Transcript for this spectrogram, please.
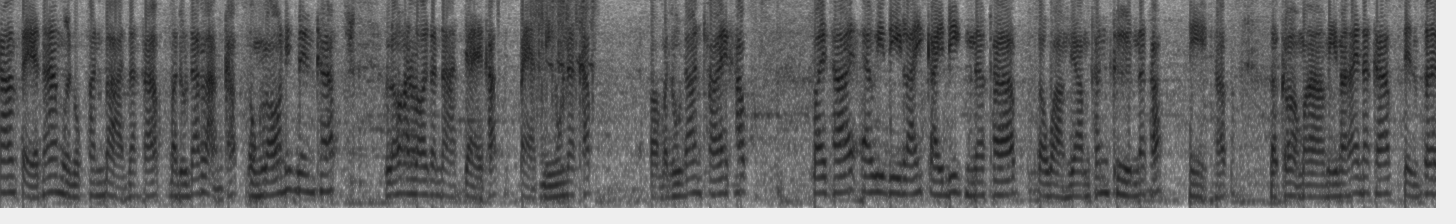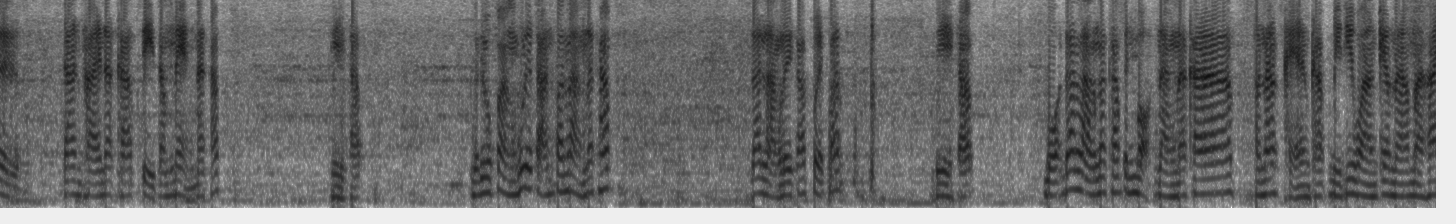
การเสียหน้าหมื่นหกพันบาทนะครับ มาดูด้านหลังครับตรงล้อนิดนึงครับล้ออลลอยขนาดใหญ่ครับ 18 นิ้วนะครับต่อมาดูด้านท้ายครับไฟท้าย LED Light Guiding นะครับ สว่างยามค่ำคืนนะครับนี่ครับ แล้วก็มามีมาให้นะครับ เซ็นเซอร์ด้านท้ายนะครับสี่ตำแหน่งนะครับ นี่ครับ มาดูฝั่งผู้โดยสารตอนหลังนะครับ ด้านหลังเลยครับ เปิดปั๊บนี่ครับเบาะด้านหลังนะครับ เป็นเบาะหนังนะครับพนักแขนครับ มีที่วางแก้วน้ำมาให้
